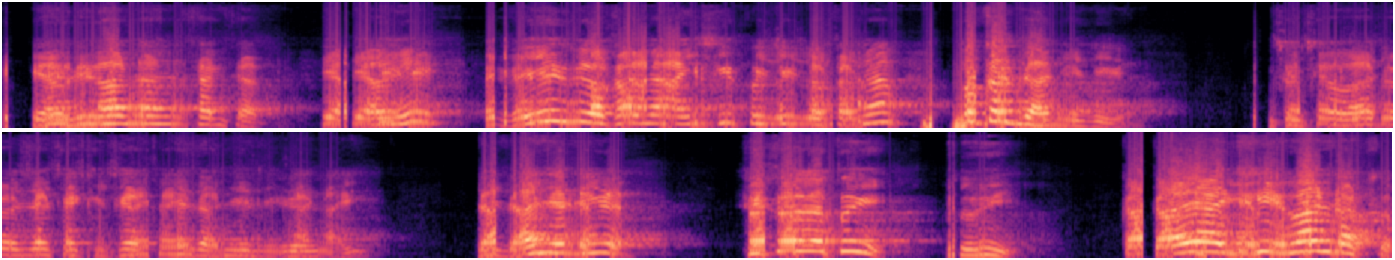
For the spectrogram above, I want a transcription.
ते अभिमानाने सांगतात की आम्ही गरीब लोकांना ऐंशी पंचवीस लोकांना फकत धान्य दिलं तुमच्या वादवजाच्या खिशात धान्य दिलं नाही धान्य दिलं Fikre kıyın. Kıyın. Kaya gibi var nasıl?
